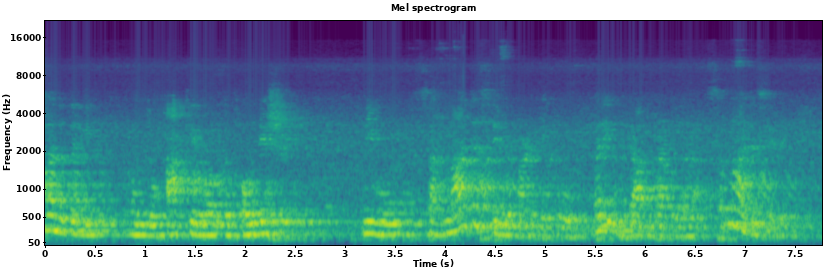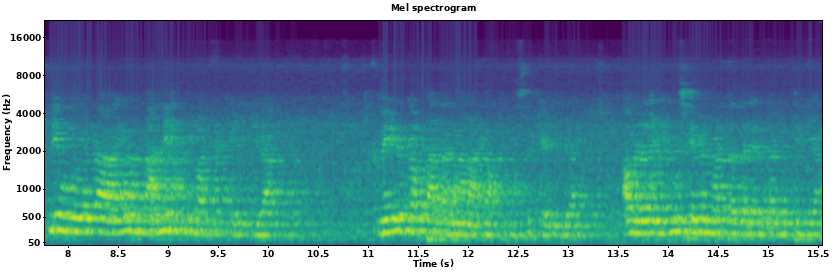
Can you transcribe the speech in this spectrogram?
ಕಾಲದಲ್ಲಿ ಒಂದು ಹಾಕಿರುವ ಒಂದು ಫೌಂಡೇಶನ್ ನೀವು ಸಮಾಜ ಸೇವೆ ಮಾಡಬೇಕು. ಬರೀ ಡಾಕ್ಟರ್ಗಳ ಸಮಾಜ ಸೇವೆ. ನೀವು ಇವರ ಅನಿಲ್ ಕುಮಾರ್ನ ಕೇಳಿದ್ದೀರಾ? ವೇಣುಗೋಪಾಲನ ಡಾಕ್ಟರ್ ಹೆಸರು ಕೇಳಿದ್ದೀರಾ? ಅವರೆಲ್ಲ ಏನು ಸೇವೆ ಮಾಡ್ತಾ ಇದ್ದಾರೆ ಅಂತ ಗೊತ್ತಿದೆಯಾ?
